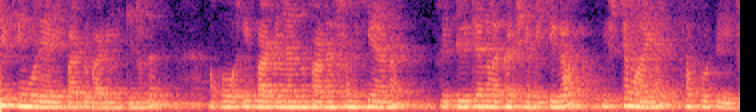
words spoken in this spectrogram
ചേച്ചിയും കൂടെയാണ് ഈ പാട്ട് പാടിയിരിക്കുന്നത്. അപ്പോൾ ഈ പാട്ട് ഞാനൊന്ന് പാടാൻ ശ്രമിക്കുകയാണ്. തെറ്റുകുറ്റങ്ങളൊക്കെ ക്ഷമിക്കുക. ഇഷ്ടമായാൽ സപ്പോർട്ട് ചെയ്യുക.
